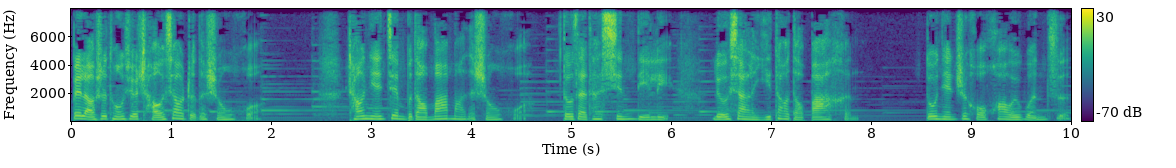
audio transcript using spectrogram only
被老师同学嘲笑着的生活，常年见不到妈妈的生活，都在她心底里留下了一道道疤痕，多年之后化为文字，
